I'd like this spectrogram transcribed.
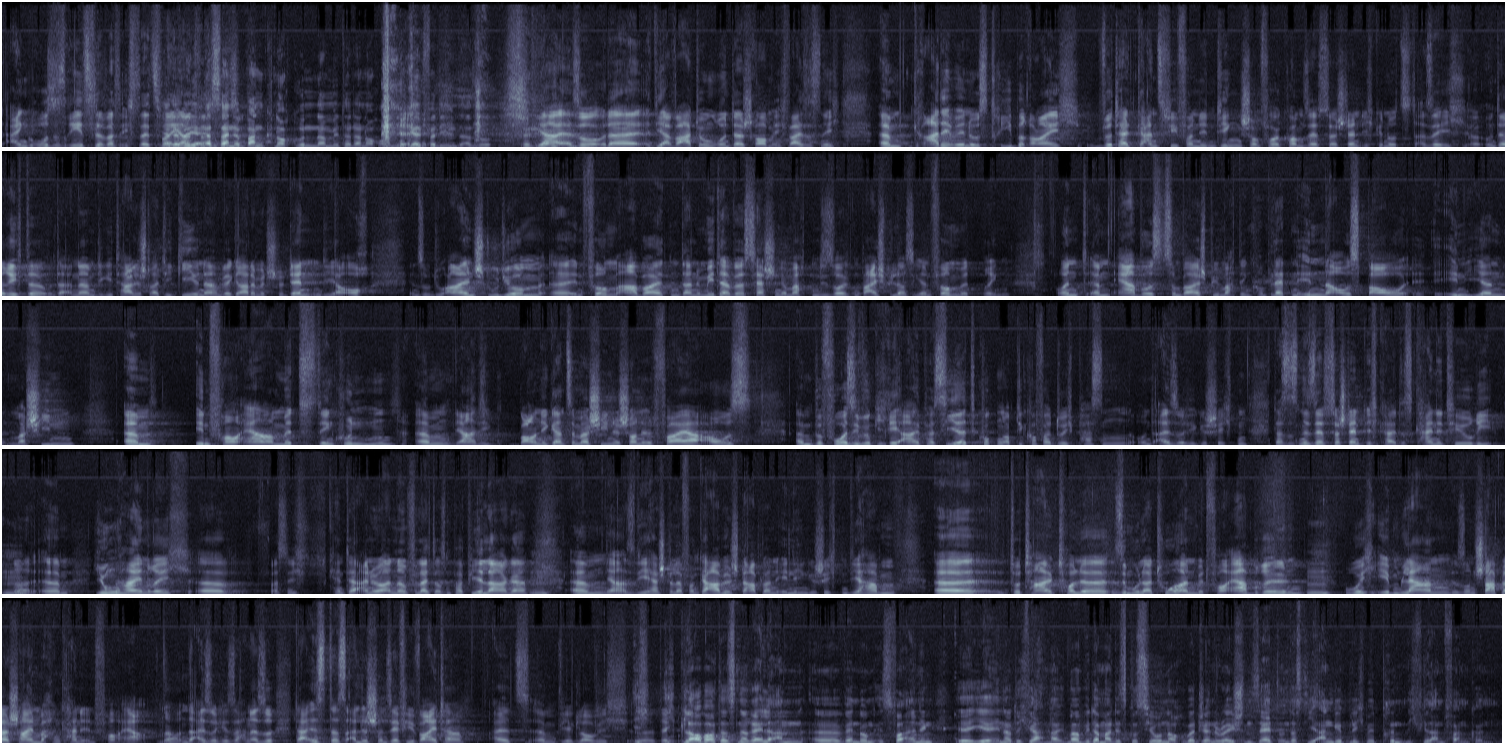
ein großes Rätsel, was ich seit zwei ja, Jahren. Er will ja erst seine Bank noch gründen, damit er dann auch ordentlich Geld verdient. Also. ja, also oder die Erwartungen runterschrauben, ich weiß es nicht. Ähm, gerade im Industriebereich wird halt ganz viel von den Dingen schon vollkommen selbstverständlich genutzt. Also ich äh, unterrichte unter anderem digitale Strategie und da haben wir gerade mit Studenten, die ja auch in so einem dualen Studium äh, in Firmen arbeiten, dann eine Metaverse-Session gemacht und die sollten Beispiele aus ihren Firmen mitbringen. Und ähm, Airbus zum Beispiel macht den kompletten Innenausbau in ihren Maschinen ähm, in VR mit den Kunden. Ähm, ja, die bauen die ganze Maschine schon in VR aus ähm, bevor sie wirklich real passiert, gucken, ob die Koffer durchpassen und all solche Geschichten. Das ist eine Selbstverständlichkeit, ist keine Theorie. Mhm. Ne? Ähm, Jungheinrich, äh, weiß nicht, kennt der eine oder andere vielleicht aus dem Papierlager, mhm. ähm, ja, also die Hersteller von Gabelstaplern und ähnlichen Geschichten, die haben äh, total tolle Simulatoren mit VR-Brillen, mhm. wo ich eben lernen, so einen Staplerschein machen kann in VR ne? und all solche Sachen. Also da ist das alles schon sehr viel weiter als ähm, wir, glaube ich, äh, ich, denken. Ich glaube auch, dass es eine reelle Anwendung ist. Vor allen Dingen, äh, ihr erinnert euch, wir hatten da immer wieder mal Diskussionen auch über Generation Z und dass die angeblich mit Print nicht viel anfangen können.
